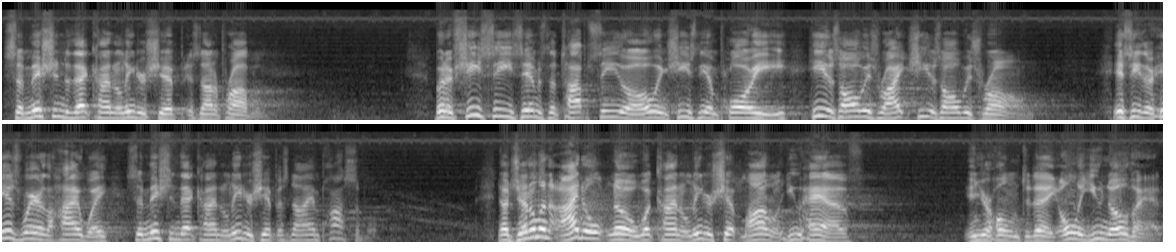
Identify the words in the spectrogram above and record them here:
Submission to that kind of leadership is not a problem. But if she sees him as the top CEO and she's the employee, he is always right, she is always wrong. It's either his way or the highway. Submission to that kind of leadership is nigh impossible. Now, gentlemen, I don't know what kind of leadership model you have in your home today. Only you know that.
